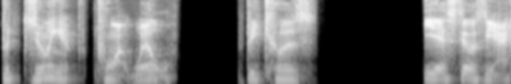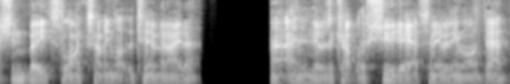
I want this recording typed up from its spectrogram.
but doing it quite well because yes, there was the action beats like something like the Terminator, uh, and then there was a couple of shootouts and everything like that.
